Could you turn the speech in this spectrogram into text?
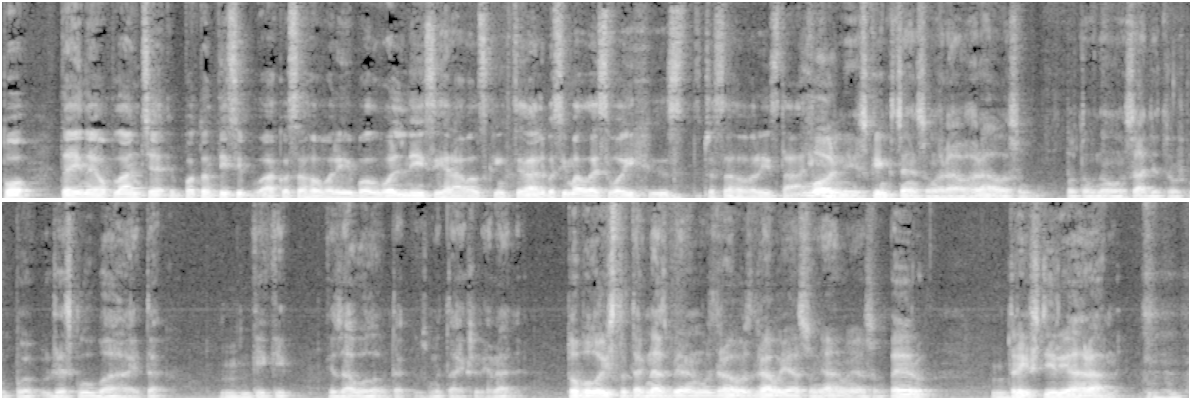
po tej neoplante, potom ty si, ako sa hovorí, bol voľný, si hrával s King Cen, alebo si mal aj svojich, čo sa hovorí, stáť? Voľný, s King Cen som hral, hral som potom v Novom Sade trošku po jazz kluba aj tak. Mm-hmm. Kiki, keď zavolal, tak sme tak išli hrať. To bolo isto tak nazbierané, zdravo, zdravo, ja som Jano, ja som Pero, mm-hmm. 3, 4 a hráme. Mm-hmm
